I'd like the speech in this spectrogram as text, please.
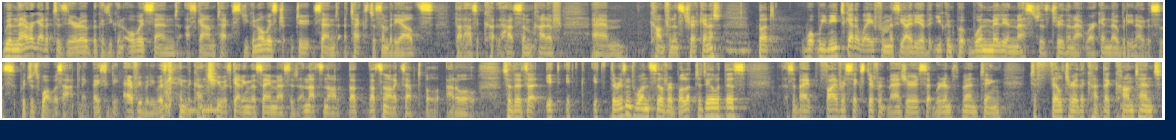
We'll never get it to zero because you can always send a scam text. You can always tr- do send a text to somebody else that has a has some kind of um, confidence trick in it. Mm-hmm. But what we need to get away from is the idea that you can put one million messages through the network and nobody notices, which is what was happening. Basically, everybody was in the country was getting the same message, and that's not that, that's not acceptable at all. So there's a it, it, it there isn't one silver bullet to deal with this. There's about five or six different measures that we're implementing to filter the, the content.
